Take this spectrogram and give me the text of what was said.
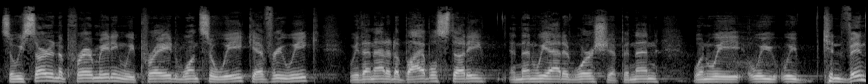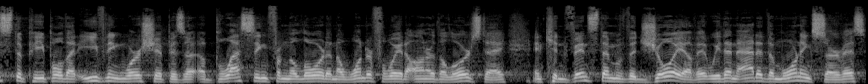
So we started a prayer meeting. We prayed once a week, every week. We then added a Bible study, and then we added worship. And then when we, we, we convinced the people that evening worship is a, a blessing from the Lord and a wonderful way to honor the Lord's Day, and convinced them of the joy of it, we then added the morning service.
